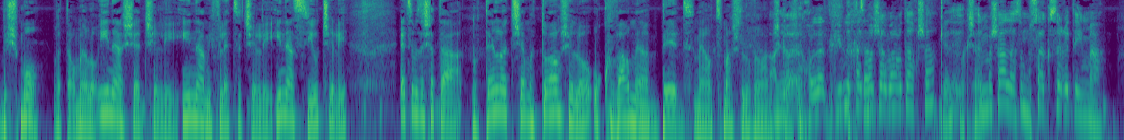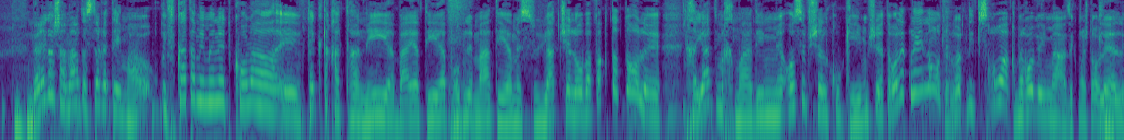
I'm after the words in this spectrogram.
בשמו, ואתה אומר לו הנה השד שלי, הנה המפלצת שלי, הנה הסיוט שלי, עצם זה שאתה נותן לו את שם התואר שלו, הוא כבר מאבד מהעוצמה שלו אני ומהמשקל שלו. יכול להדגים לך את מה שאמרת עכשיו? כן, בבקשה. למשל, אז המושג סרט אימה. ברגע שאמרת סרט אימה, הפקעת ממנו את כל האפקט החתרני, הבעייתי, הפרובלמטי, המסויט שלו, והפכת אותו לחיית מחמד עם אוסף של חוקים שאתה הולך ליהנות, אתה הולך לצרוח מרוב אימה, זה כמו שאתה עולה על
